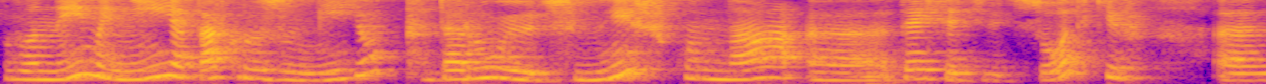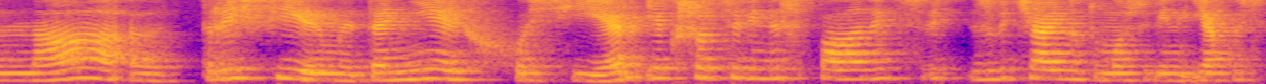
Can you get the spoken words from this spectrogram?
Вони мені, я так розумію, дарують знижку на е, 10% е, на е, три фірми. Даніель Хосєр, якщо це він іспанець, звичайно, то може він якось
